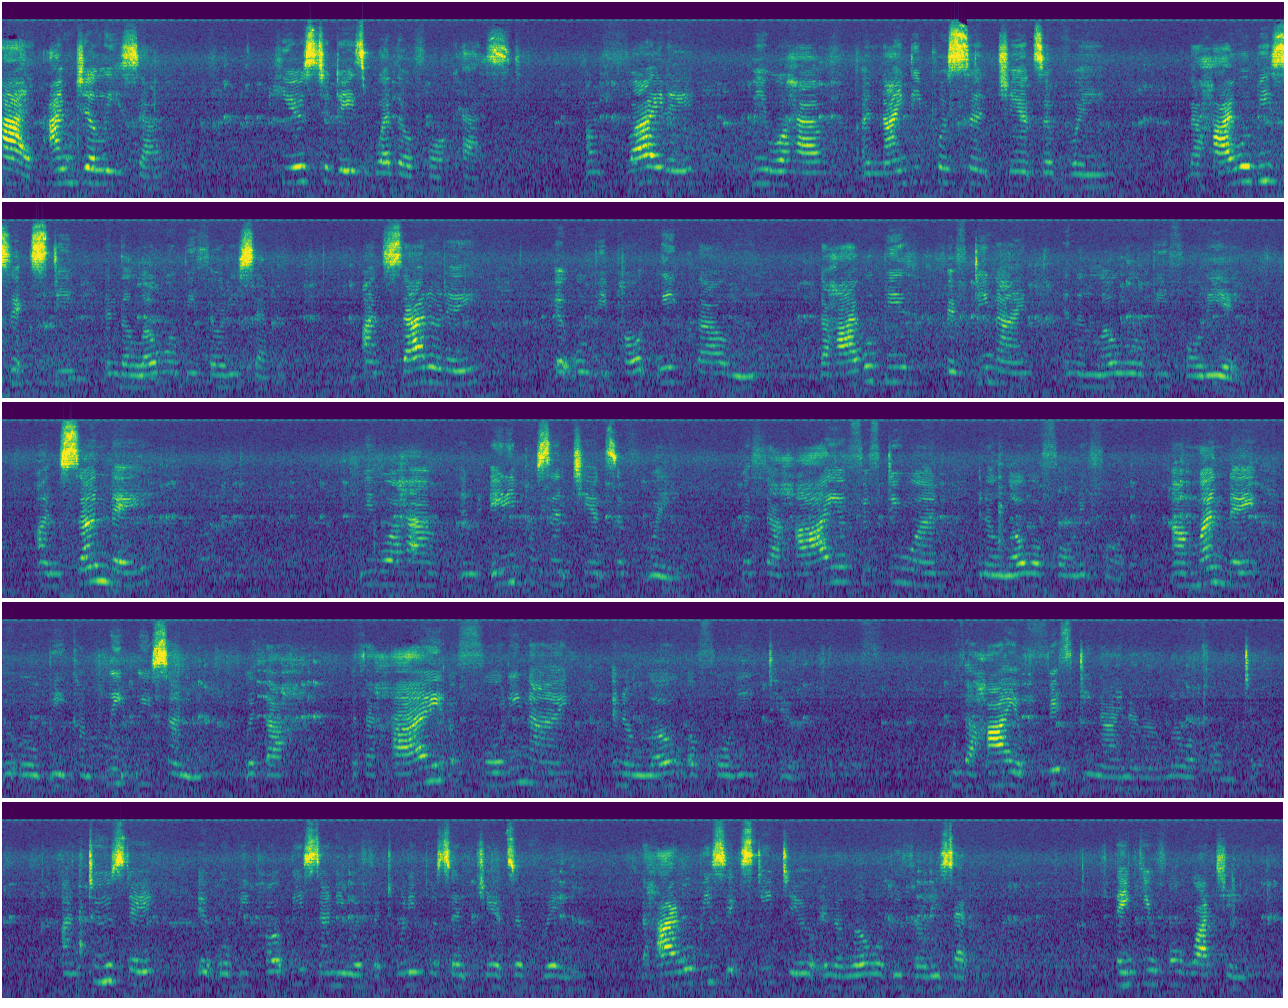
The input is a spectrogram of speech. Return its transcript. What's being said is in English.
Hi, I'm Jaleesa. Here's today's weather forecast. On Friday, we will have a 90% chance of rain. The high will be 60 and the low will be 37. On Saturday, it will be partly cloudy. The high will be 59 and the low will be 48. On Sunday, we will have an 80% chance of rain with a high of 51 and a low of 44. On Monday, it will be completely sunny with a, with a high of 49 and a low of 42. With a high of 59 and a low of 42. On Tuesday, it will be partly sunny with a 20% chance of rain. The high will be 62 and the low will be 37. Thank you for watching.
